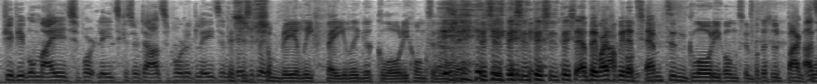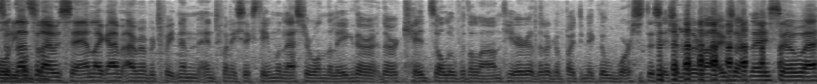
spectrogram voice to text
a few people my age support Leeds because their dad supported Leeds, and This is some really failing at glory hunting, isn't it? this is this is this is this. They might have been attempting glory hunting, but this is bad That's, what, glory that's what. I was saying. Like I, I remember tweeting in, in 2016 when Leicester won the league. There, there are kids all over the land here that are about to make the worst decision of their lives, aren't they? So uh,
